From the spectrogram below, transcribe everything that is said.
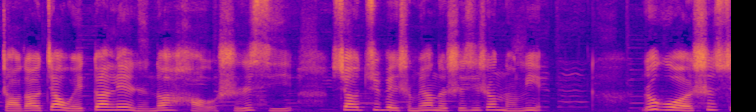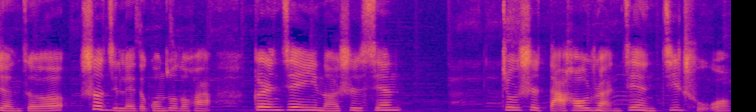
找到较为锻炼人的好实习，需要具备什么样的实习生能力？如果是选择设计类的工作的话，个人建议呢是先就是打好软件基础，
